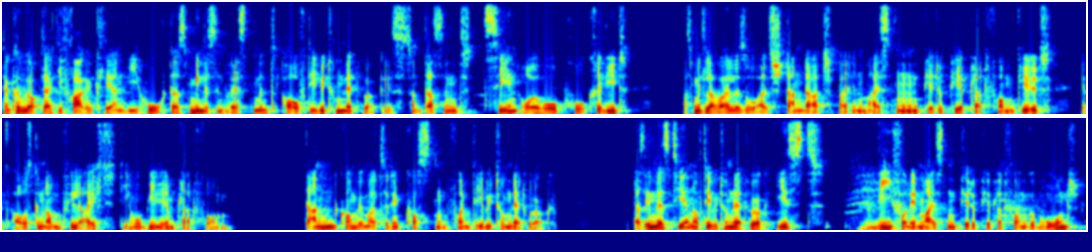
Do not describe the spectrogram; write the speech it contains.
Dann können wir auch gleich die Frage klären, wie hoch das Mindestinvestment auf Debitum Network ist. Und das sind 10 Euro pro Kredit, was mittlerweile so als Standard bei den meisten Peer-to-Peer-Plattformen gilt, jetzt ausgenommen vielleicht die Immobilienplattformen. Dann kommen wir mal zu den Kosten von Debitum Network. Das Investieren auf Debitum Network ist, wie von den meisten Peer-to-Peer-Plattformen gewohnt,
